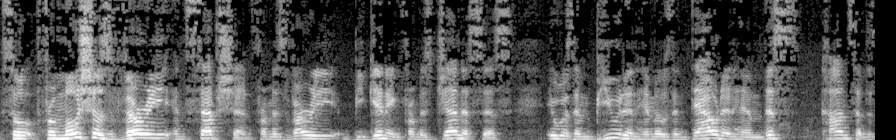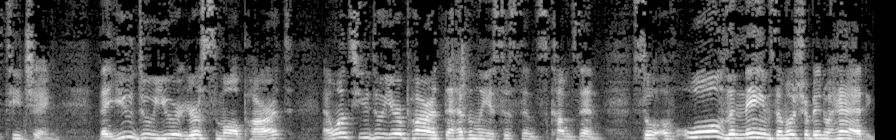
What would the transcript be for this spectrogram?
so from Moshe's very inception, from his very beginning, from his genesis, it was imbued in him, it was endowed in him, this concept this teaching that you do your, your small part, and once you do your part, the heavenly assistance comes in. So of all the names that Moshe Rabbeinu had,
